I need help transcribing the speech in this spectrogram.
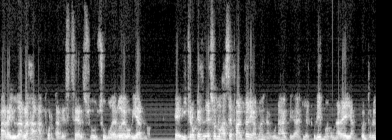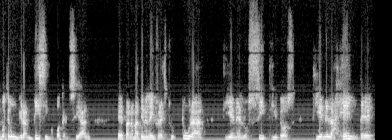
para ayudarlas a, fortalecer su, su, modelo de gobierno. Eh, y creo que eso nos hace falta, digamos, en algunas actividades, y el turismo es una de ellas. Pues el turismo tiene un grandísimo potencial. Panamá tiene la infraestructura, tiene los sitios, tiene la gente,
